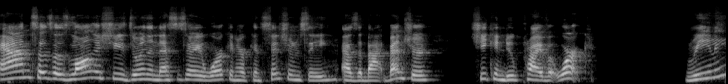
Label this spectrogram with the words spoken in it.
Anne says as long as she's doing the necessary work in her constituency as a backbencher, she can do private work. Really?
